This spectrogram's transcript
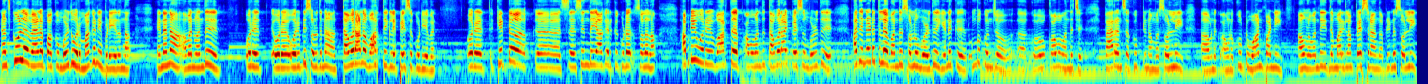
நான் ஸ்கூலில் வேலை பார்க்கும்பொழுது ஒரு மகன் இப்படி இருந்தான். என்னென்னா அவன் வந்து ஒரு ஒரு ஒரு எப்படி சொல்கிறதுன்னா தவறான வார்த்தைகளை பேசக்கூடியவன். ஒரு கெட்ட சிந்தையாக இருக்கக்கூட சொல்லலாம். அப்படி ஒரு வார்த்தை அவன் வந்து தவறாய் பேசும் பொழுது அது என்னிடத்துல வந்து சொல்லும் பொழுது எனக்கு ரொம்ப கொஞ்சம் கோ- கோபம் வந்துச்சு. பேரண்ட்ஸை கூப்பிட்டு நம்ம சொல்லி அவனுக்கு அவனை கூப்பிட்டு வார்ன் பண்ணி அவங்கள வந்து இந்த மாதிரிலாம் பேசுகிறாங்க அப்படின்னு சொல்லி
